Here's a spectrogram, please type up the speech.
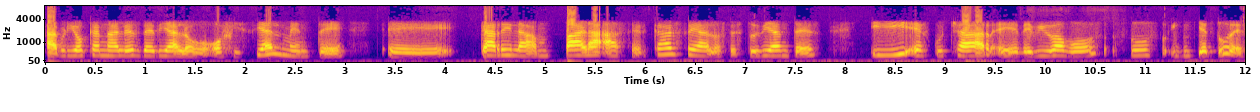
abrió canales de diálogo oficialmente eh, Carrie Lam para acercarse a los estudiantes y escuchar eh, de viva voz sus inquietudes.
